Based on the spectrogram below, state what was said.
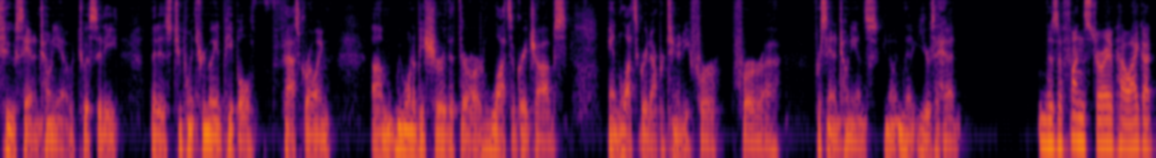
to San Antonio, to a city that is 2.3 million people, fast growing. Um, we want to be sure that there are lots of great jobs and lots of great opportunity for for uh, for San Antonians, you know, in the years ahead. There's a fun story of how I got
